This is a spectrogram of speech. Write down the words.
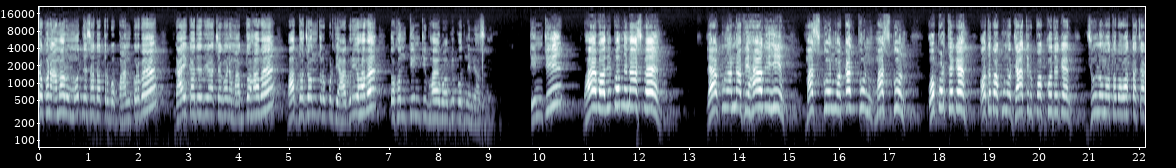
যখন আমার উম্মত নেশাদার দ্রব্য পান করবে গায়িকাদের আচরণে মাত্র হবে, বাদ্যযন্ত্রের প্রতি আগ্রহী হবে, তখন তিনটি ভয়াবহ বিপদ নেমে আসবে। তিনটি ভয়াবহ বিপদ নেমে আসবেন। আসবে লাকুনান্না ফিহাদিহিম মাসকুন ওয়াকাতফুন মাসকুন ওপর থেকে অথবা কোনো জাতির পক্ষ থেকে জুলুম অথবা অত্যাচার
